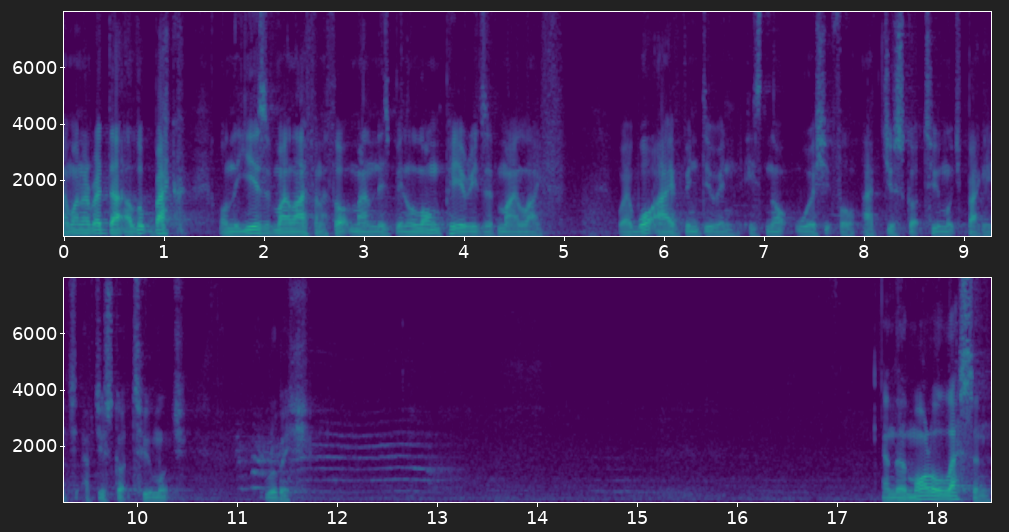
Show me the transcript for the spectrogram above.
And when I read that, I looked back on the years of my life and I thought, man, there's been long periods of my life where what I've been doing is not worshipful. I've just got too much baggage, I've just got too much rubbish. And the moral lesson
